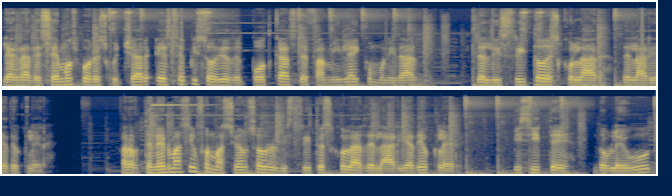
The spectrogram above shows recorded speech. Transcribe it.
Le agradecemos por escuchar este episodio del podcast de familia y comunidad del Distrito Escolar del Área de Ocler. Para obtener más información sobre el Distrito Escolar del Área de Ocler, visite www.sasd.us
